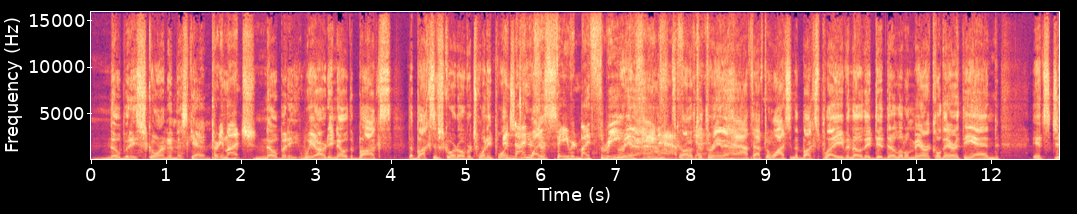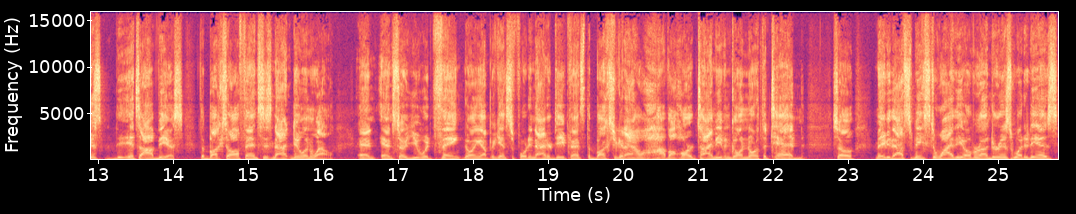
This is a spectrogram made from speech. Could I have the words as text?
nobody's scoring in this game. Pretty much. Nobody. We already know the Bucs. The Bucs have scored over 20 And points Niners twice. are favored by three, Three and and half. It's gone up to three and a half after watching the Bucs play, even though they did their little miracle there at the end. It's just it's obvious. The Bucs offense is not doing well. And and so you would think going up against the 49er defense, the Bucs are going to have a hard time even going north of 10. So maybe that speaks to why the over under is what it is.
